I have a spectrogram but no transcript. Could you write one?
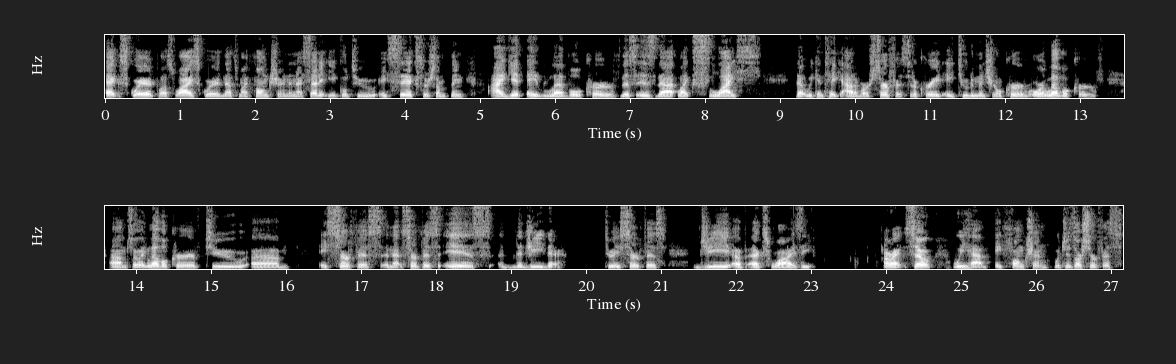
x squared plus y squared, and that's my function, and I set it equal to a 6 or something, I get a level curve. This is that like slice that we can take out of our surface. It'll create a two-dimensional curve or a level curve. Um, so a level curve to um, a surface, and that surface is the g there to a surface g of x, y, z. All right, so we have a function, which is our surface.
